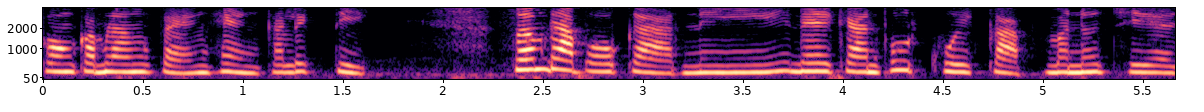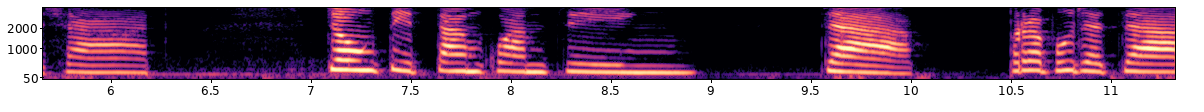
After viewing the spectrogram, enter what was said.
กองกำลังแสงแห่งกาแล็กติกสำหรับโอกาสนี้ในการพูดคุยกับมนุษยชาติ จงติดตามความจริง จากพระพุทธเจ้า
